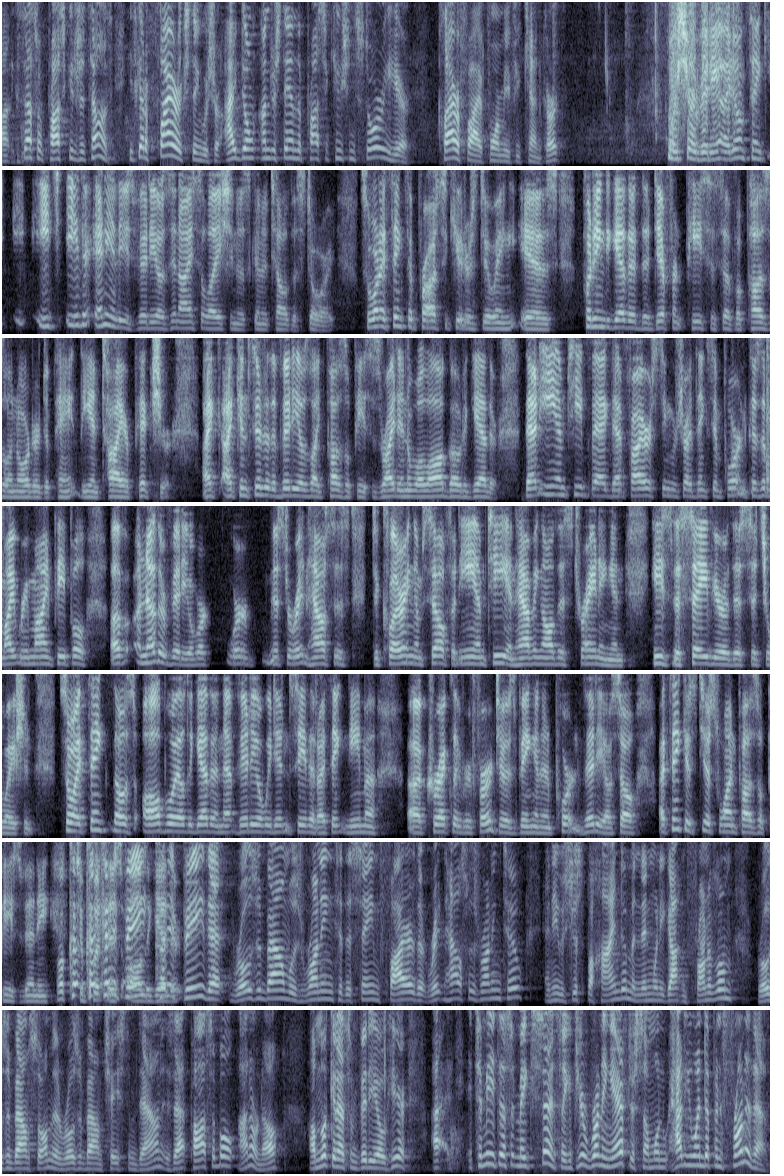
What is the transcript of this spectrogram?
Because uh, that's what prosecutors are telling us. He's got a fire extinguisher. I don't understand the prosecution story here. Clarify for me if you can, Kirk. Well, sure, Vinnie. I don't think each either any of these videos in isolation is going to tell the story. So what I think the prosecutor's doing is putting together the different pieces of a puzzle in order to paint the entire picture. I, I consider the videos like puzzle pieces, right? And it will all go together. That EMT bag, that fire extinguisher, I think is important because it might remind people of another video where where Mr. Rittenhouse is declaring himself an EMT and having all this training, and he's the savior of this situation. So I think those all boil together. In that video, we didn't see that. I think Nima uh, correctly referred to as being an important video. So I think it's just one puzzle piece, Vinnie, well, could, to put could this it be, all together. Could it be that Rosenbaum was running to the same fire that Rittenhouse was running to, and he was just behind him, and then when he got in front of him, Rosenbaum saw him, and then Rosenbaum chased him down? Is that possible? I don't know. I'm looking at some video here. I, to me, it doesn't make sense. Like, if you're running after someone, how do you end up in front of them?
